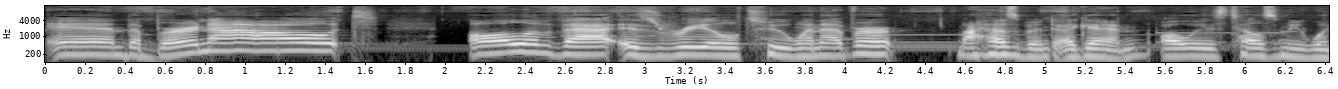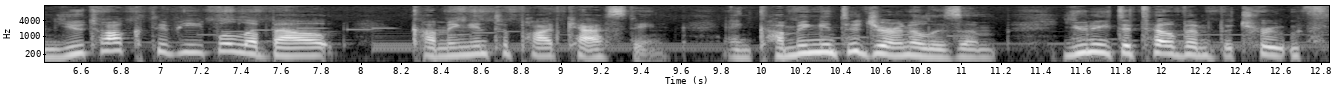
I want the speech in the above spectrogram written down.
and the burnout. All of that is real too. Whenever my husband again always tells me when you talk to people about coming into podcasting and coming into journalism, you need to tell them the truth.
